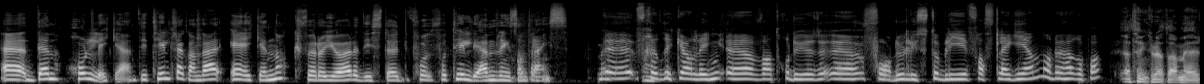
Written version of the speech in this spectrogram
eh, den holder ikke. De tiltakene der er ikke nok for å gjøre de stød, få, få til de endring som okay. trengs. Men, eh, Fredrik Ørling, eh, hva tror du, eh, får du lyst til å bli fastlege igjen når du hører på? Jeg tenker dette er mer,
